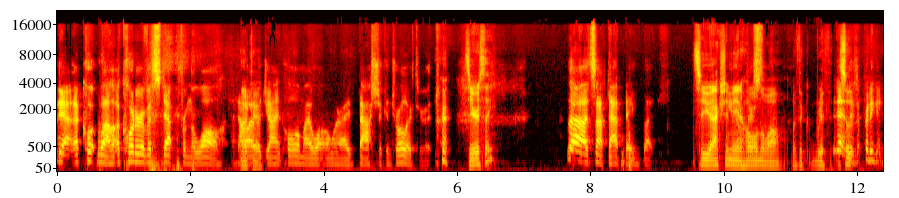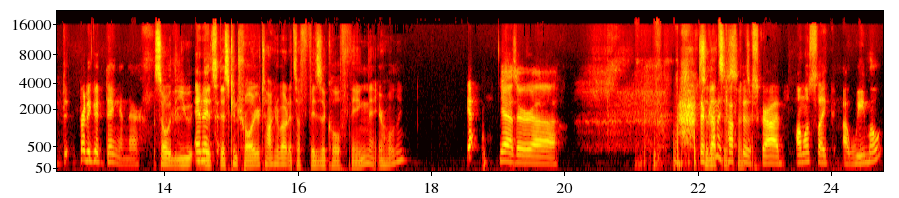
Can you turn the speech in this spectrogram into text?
yeah, a qu- well, a quarter of a step from the wall, and now I have a giant hole in my wall where I bashed the controller through it. Seriously? Uh, it's not that big, but So you actually You made know, a hole in the wall with a, with yeah, so there's a pretty good, pretty good thing in there. so you and this, it's- this controller you're talking about it's a physical thing that you're holding. Yeah, yeah, they're uh, they're So kind of tough to describe, almost like a Wiimote,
